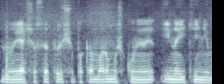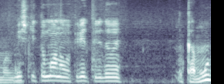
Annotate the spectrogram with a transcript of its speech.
Но я сейчас эту еще пока мормышку и найти не могу. Мишки Туманову привет передавай. Кому?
